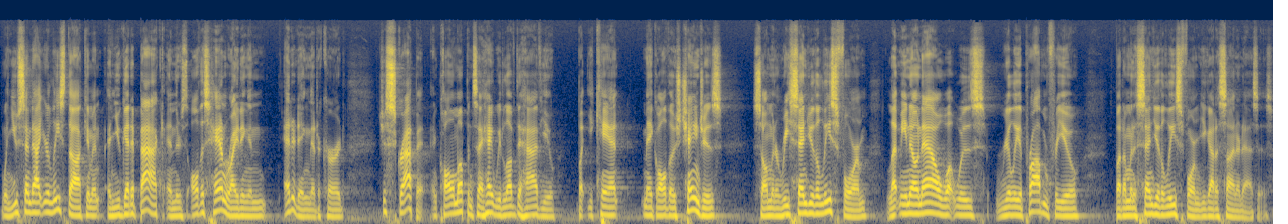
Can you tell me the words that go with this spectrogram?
when you send out your lease document and you get it back and there's all this handwriting and editing that occurred, just scrap it and call them up and say, hey, we'd love to have you, but you can't make all those changes. So I'm going to resend you the lease form. Let me know now what was really a problem for you, but I'm going to send you the lease form. You got to sign it as is.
